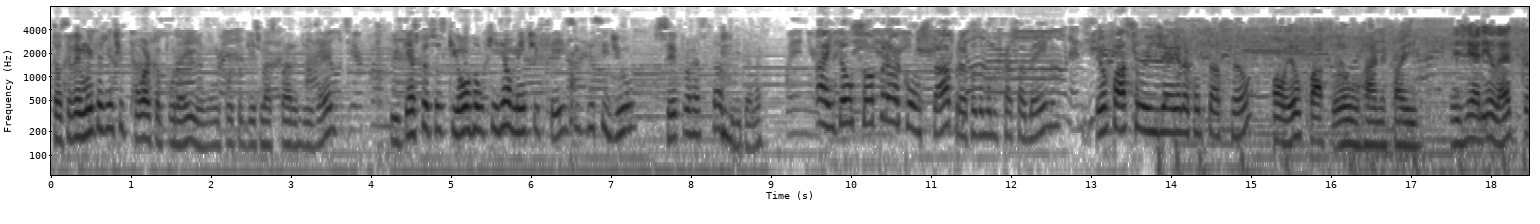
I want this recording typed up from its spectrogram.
Então você vê muita gente porca por aí, em português mais claro dizendo, e tem as pessoas que honram o que realmente fez e decidiu ser pro resto da vida, né? Ah, então só pra constar, pra todo mundo ficar sabendo, eu faço engenharia da computação. Bom, eu faço, eu, o Harner, faz engenharia elétrica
